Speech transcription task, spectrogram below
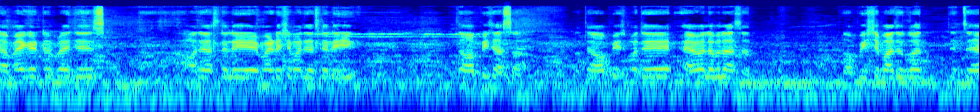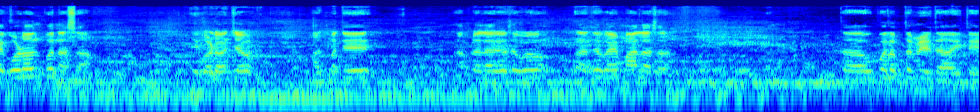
या मॅग एंटरप्राइजेस मध्ये असलेले एम आय डी सीमध्ये असलेले ही ऑफिस असा त्या ऑफिसमध्ये अवेलेबल असत ऑफिसच्या बाजूकात त्यांचं ह्या गोडाऊन पण असा. हे गोडाऊनच्या आतमध्ये आपल्याला सगळं जो काय माल असा. उपलब्ध मिळतं इथे.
